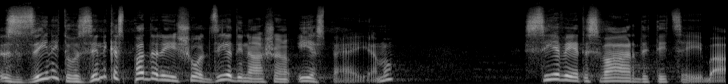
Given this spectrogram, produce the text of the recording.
Zini, tu zini, kas padarīja šo dziedināšanu iespējamu? Sievietes vārdi ticībā.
